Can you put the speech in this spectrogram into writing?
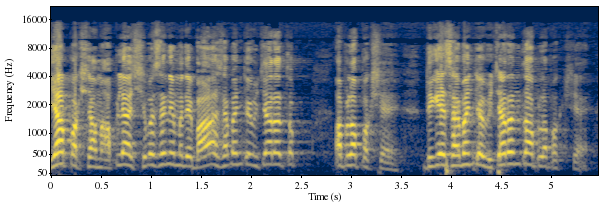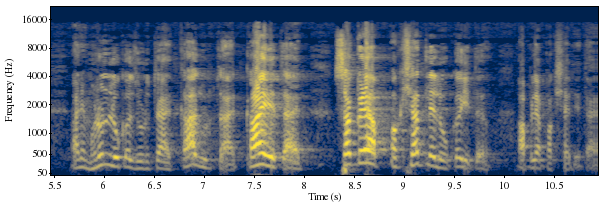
या पक्षा आपल्या शिवसेनेमध्ये बाळासाहेबांच्या विचाराचा आपला पक्ष आहे. दिघे साहेबांच्या विचारांचा आपला पक्ष आहे. आणि म्हणून लोक जुडत आहेत का जुडत आहेत का येत आहेत सगळ्या पक्षातले लोक इथं आपल्या पक्षात येतात.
